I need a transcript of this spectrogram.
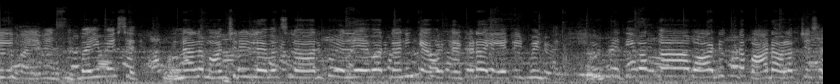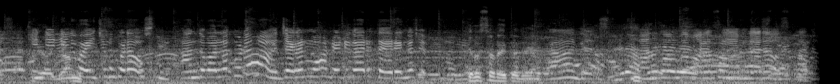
భయం వేసేది. ఇన్నాళ్ళ మార్చురీ లెవెల్స్లో వరకు వెళ్ళేవారు కానీ ఇంకెవరు ఎక్కడ ఏ ట్రీట్మెంట్ ఇప్పుడు ప్రతి ఒక్క వార్డు కూడా బాగా డెవలప్ చేశారు. ఇంటింటికి వైద్యం కూడా వస్తుంది. అందువల్ల కూడా జగన్మోహన్ రెడ్డి గారు ధైర్యంగా చెప్తున్నారు.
